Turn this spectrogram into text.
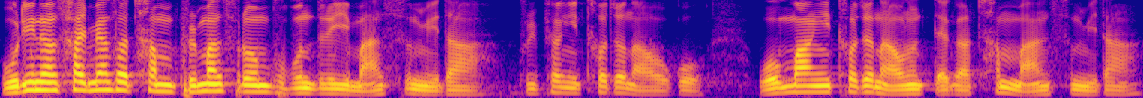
우리는 살면서 참 불만스러운 부분들이 많습니다. 불평이 터져 나오고 원망이 터져 나오는 때가 참 많습니다.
